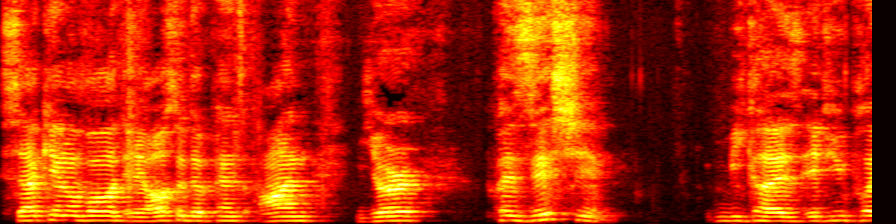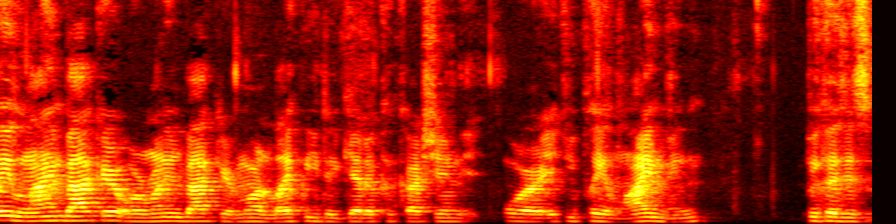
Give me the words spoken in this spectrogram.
Second of all, it also depends on your position. Because if you play linebacker or running back, you're more likely to get a concussion. Or if you play lineman, because it's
